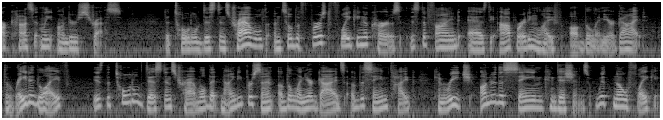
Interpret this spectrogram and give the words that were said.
are constantly under stress. The total distance traveled until the first flaking occurs is defined as the operating life of the linear guide. The rated life is the total distance traveled that 90% of the linear guides of the same type can reach under the same conditions with no flaking.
